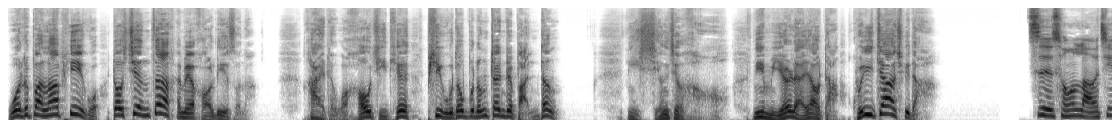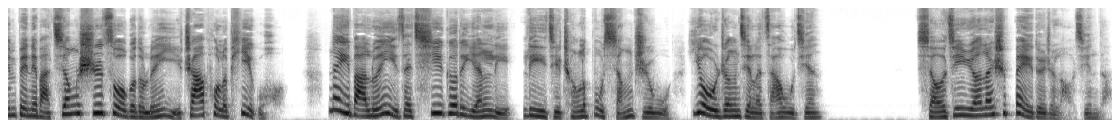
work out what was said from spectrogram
我这半拉屁股到现在还没好利索呢，害得我好几天屁股都不能沾着板凳。你行行好，你们爷儿俩要打，回家去打。自从老金被那把僵尸坐过的轮椅扎破了屁股后。那把轮椅在七哥的眼里立即成了不祥之物，又扔进了杂物间。小金原来是背对着老金的，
